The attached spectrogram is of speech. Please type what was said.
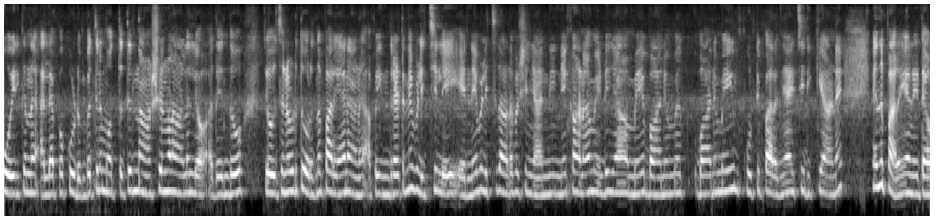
പോയിരിക്കുന്നത്? അല്ല അപ്പോൾ കുടുംബത്തിന് മൊത്തത്തിൽ നാശങ്ങളാണല്ലോ. അതെന്തോ ജോത്സ്യനോട് തുറന്ന് പറയാനാണ്. അപ്പോൾ ഇന്ദ്രേട്ടനെ വിളിച്ചില്ലേ? എന്നെ വിളിച്ചതാണ്. പക്ഷെ ഞാൻ നിന്നെ കാണാൻ വേണ്ടി ഞാൻ അമ്മയെ ഭാനുമ്മ ഭാനുമ്മയും കൂട്ടി പറഞ്ഞയച്ചിരിക്കുകയാണ് എന്ന് പറയാൻ കേട്ടോ.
